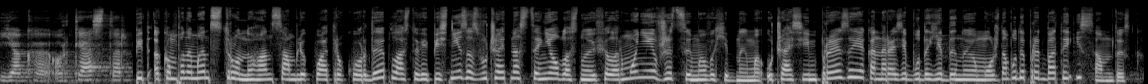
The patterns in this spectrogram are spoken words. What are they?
як е, оркестр. Під акомпанемент струнного ансамблю «Кватрокорди» пластові пісні зазвучать на сцені обласної філармонії вже цими вихідними. У часі імпрези, яка наразі буде єдиною, можна буде придбати і сам диск.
